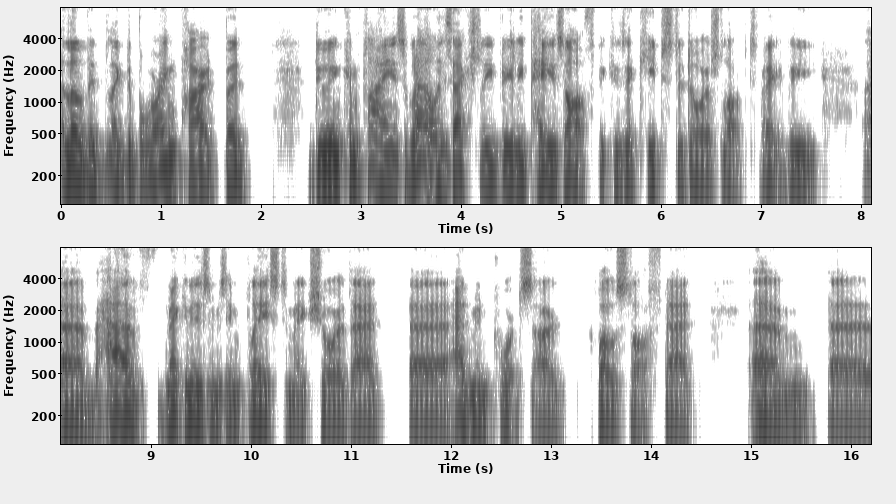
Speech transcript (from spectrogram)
a little bit like the boring part, but doing compliance well is actually really pays off because it keeps the doors locked, right? We um, have mechanisms in place to make sure that uh, admin ports are closed off, that um, uh,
